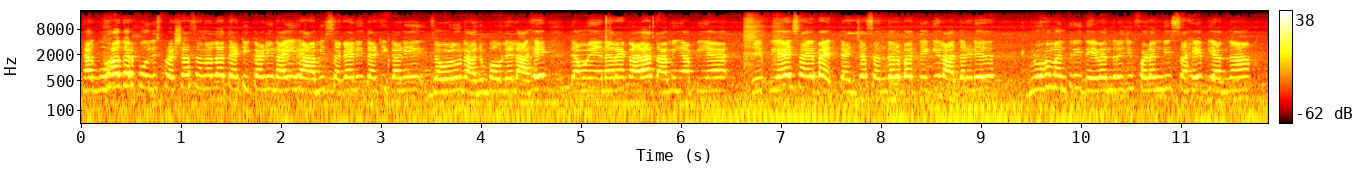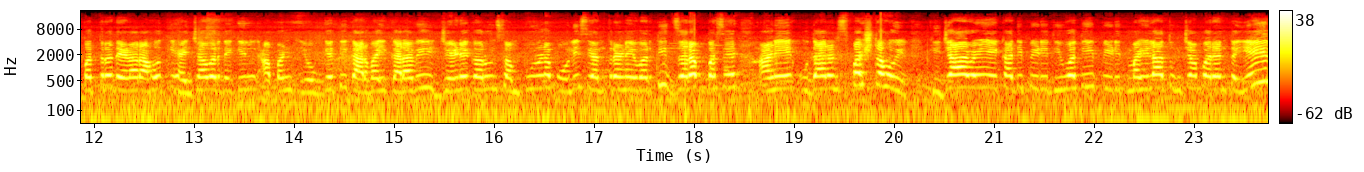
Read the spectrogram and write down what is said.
ह्या गुहागर पोलीस प्रशासनाला त्या ठिकाणी नाही. हे आम्ही सगळ्यांनी त्या ठिकाणी जवळून अनुभवलेलं आहे. त्यामुळे येणाऱ्या काळात आम्ही ह्या P I J P I साहेब आहेत त्यांच्या संदर्भात देखील आदरणीय गृहमंत्री देवेंद्रजी फडणवीस साहेब यांना पत्र देणार आहोत की ह्यांच्यावर देखील आपण योग्य ती कारवाई करावी जेणेकरून संपूर्ण पोलीस यंत्रणेवरती जरब बसेल आणि एक उदाहरण स्पष्ट होईल की ज्यावेळी एखादी पीडित युवती पीडित महिला तुमच्यापर्यंत येईल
